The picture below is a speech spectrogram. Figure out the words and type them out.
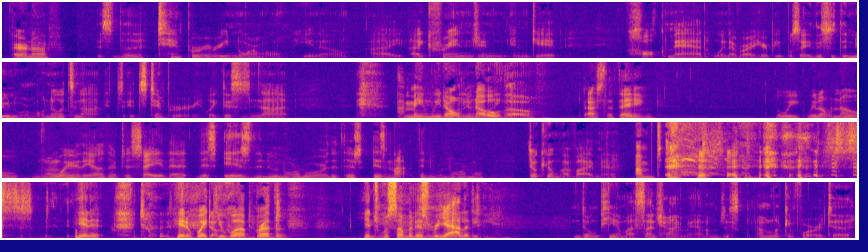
Fair enough. This is the temporary normal, you know. I I cringe and, and get hawk mad whenever I hear people say this is the new normal. No, it's not. It's it's temporary. Like this is not. I mean, we don't You know, know like- though. That's the thing. We we don't know one way or the other to say that this is the new normal or that this is not the new normal. Don't kill my vibe, man. I'm hit it, hit it, wake you Don't- up, brother. Hit you with some of this reality. Don't pee on my sunshine, man. I'm just I'm looking forward to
